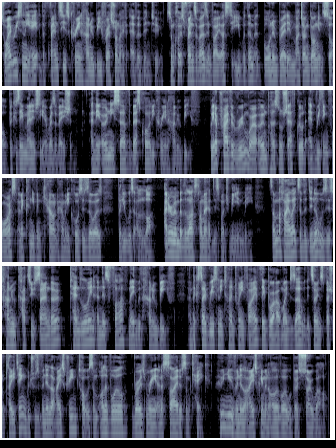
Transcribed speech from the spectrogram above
So I recently ate at the fanciest Korean Hanu beef restaurant I've ever been to. Some close friends of ours invited us to eat with them at Born and Bred in Majangdong in Seoul because they managed to get a reservation, and they only serve the best quality Korean Hanu beef. We had a private room where our own personal chef grilled everything for us, and I couldn't even count how many courses there was, but it was a lot. I don't remember the last time I had this much meat in me. Some of the highlights of the dinner was this Hanu Katsu Sando, tenderloin, and this pho made with Hanu beef. And because I'd recently turned 25, they brought out my dessert with its own special plating, which was vanilla ice cream topped with some olive oil, rosemary, and a side of some cake. Who knew vanilla ice cream and olive oil would go so well?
